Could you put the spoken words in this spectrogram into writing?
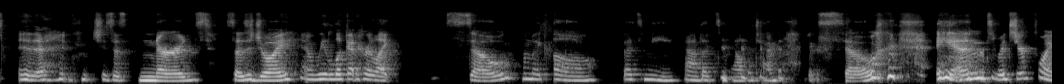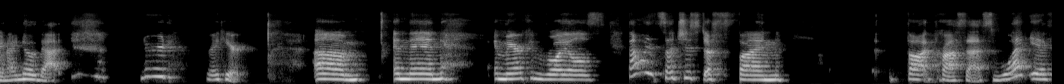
she says nerds says joy. And we look at her like so? I'm like oh that's me. Yeah that's me all the time. Like so? And what's your point? I know that. Nerd right here. Um, and then american royals that was such just a fun thought process. What if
